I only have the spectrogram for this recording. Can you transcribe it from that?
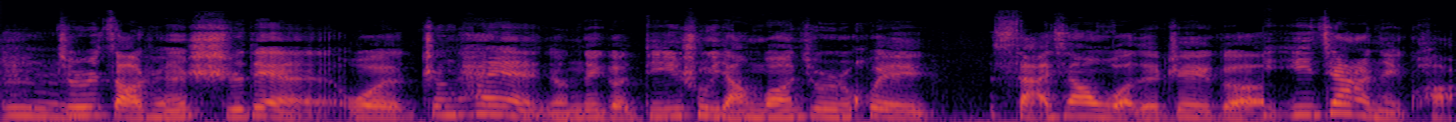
嗯，就是早晨十点我睁开眼睛，那个第一束阳光就是会洒向我的这个衣架那块儿，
